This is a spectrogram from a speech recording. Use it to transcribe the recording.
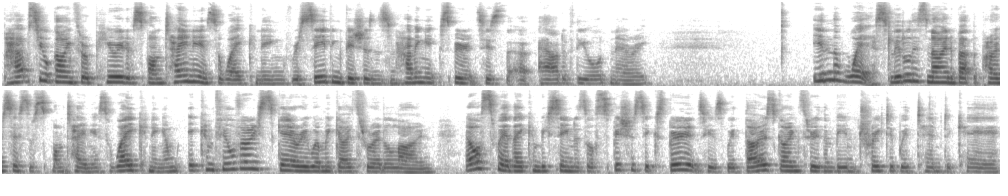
Perhaps you're going through a period of spontaneous awakening, receiving visions and having experiences that are out of the ordinary. In the West, little is known about the process of spontaneous awakening and it can feel very scary when we go through it alone. Elsewhere, they can be seen as auspicious experiences, with those going through them being treated with tender care.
